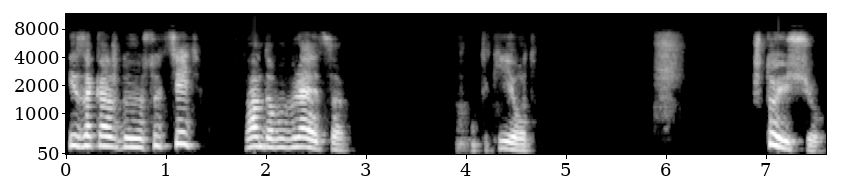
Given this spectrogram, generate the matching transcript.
И за каждую соцсеть вам добавляется вот такие вот. Что еще?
